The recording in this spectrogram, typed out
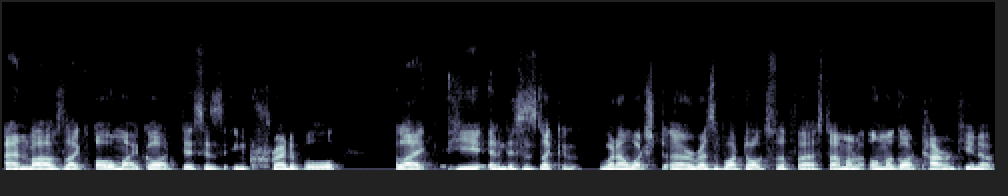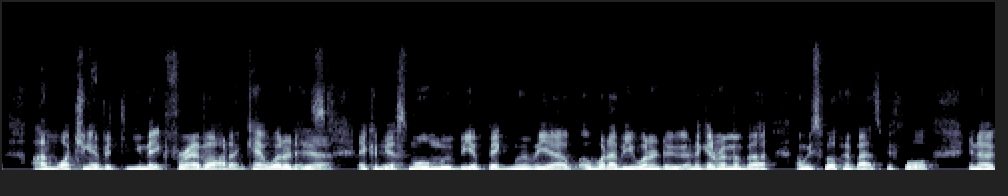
and I was like, oh my god, this is incredible. Like he and this is like when I watched uh, Reservoir Dogs for the first time. I'm like, oh my god, Tarantino! I'm watching everything you make forever. I don't care what it is. Yeah, It could be yeah. a small movie, a big movie, uh, whatever you want to do. And again, remember, and we've spoken about this before. You know,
